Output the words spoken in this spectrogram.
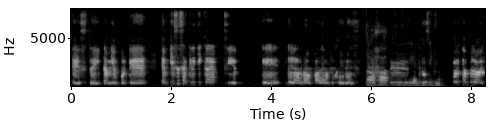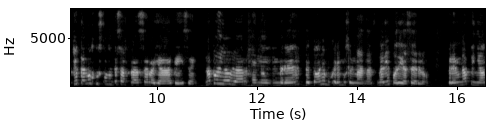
este, y también porque empiezas a criticar decir que de la ropa de las mujeres. Ajá, sí, sí, al principio. Por ejemplo, yo tengo justamente esa frase rayada que dice, no podía hablar en nombre de todas las mujeres musulmanas, nadie podía hacerlo, pero en una opinión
